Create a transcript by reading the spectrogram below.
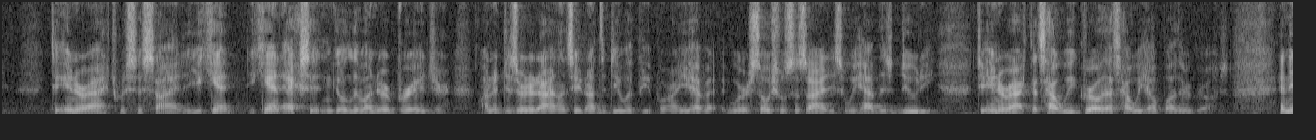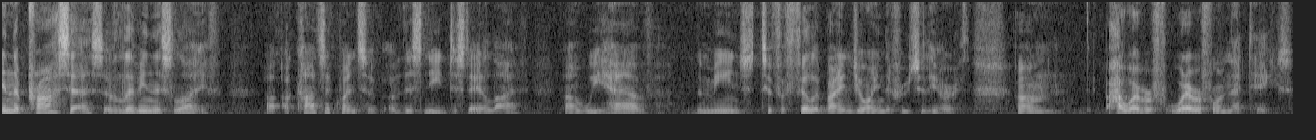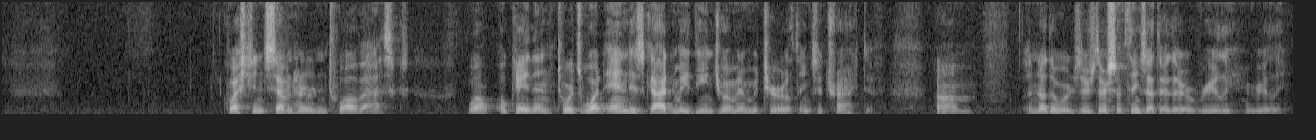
to interact with society. You can't you can't exit and go live under a bridge or on a deserted island so you don't have to deal with people, right? You have a, we're a social society, so we have this duty to interact. That's how we grow. That's how we help other grows. And in the process of living this life, uh, a consequence of, of this need to stay alive, um, we have the means to fulfill it by enjoying the fruits of the earth, um, however, whatever form that takes. Question 712 asks, well, okay then, towards what end has God made the enjoyment of material things attractive? Um, in other words, there's, there's some things out there that are really, really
